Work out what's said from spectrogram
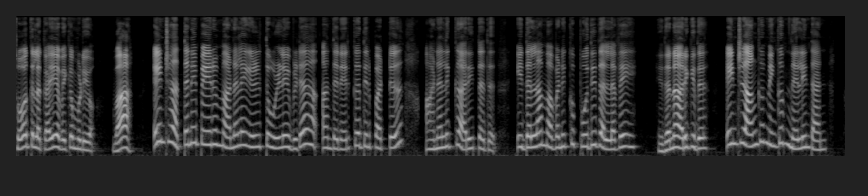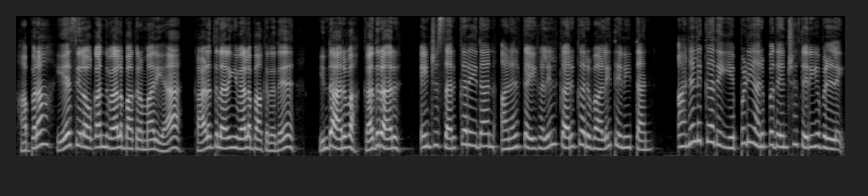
சோத்துல கைய வைக்க முடியும். வா. என்று அத்தனை பேரும் அனலை இழுத்து உள்ளே விட அந்த நெற்கதிர் பட்டு அனலுக்கு அரித்தது. இதெல்லாம் அவனுக்கு புதிதல்லவே. இதென்ன அரிக்குது? என்று அங்கும் இங்கும் நெளிந்தான். அப்புறம் ஏசில உட்காந்து வேலை பாக்குற மாதிரியா களத்துல இறங்கி வேலை பாக்குறது இந்த அருவா கதிர அரு. என்று சர்க்கரைதான் அனல் கைகளில் கருக்கருவாலை திணித்தான். அனலுக்கு அதை எப்படி அறுப்பதென்று தெரியவில்லை.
